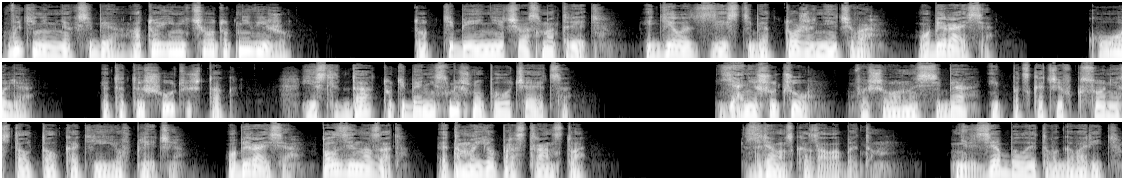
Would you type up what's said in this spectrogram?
Вытяни меня к себе, а то я ничего тут не вижу». «Тут тебе и нечего смотреть, и делать здесь тебе тоже нечего. Убирайся». «Коля, это ты шутишь так? Если да, то у тебя не смешно получается». «Я не шучу!» — вышел он из себя и, подскочив к Соне, стал толкать ее в плечи. «Убирайся! Ползи назад! Это мое пространство!» Зря он сказал об этом. Нельзя было этого говорить.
